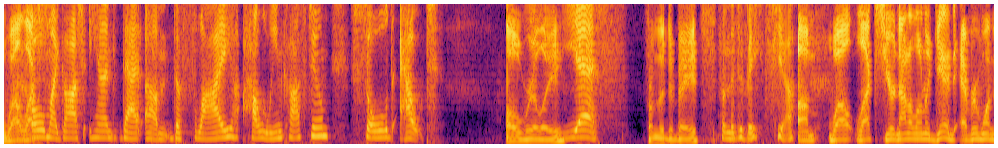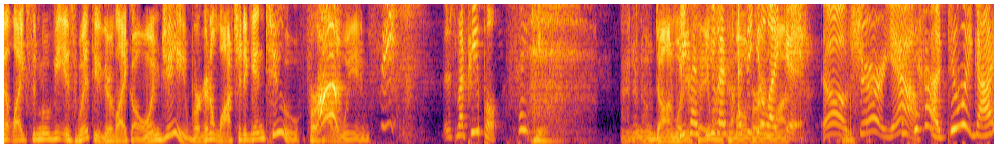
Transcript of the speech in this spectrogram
well, Lex, Oh my gosh! And that um the fly Halloween costume sold out. Oh, really? Yes, From the debates. from the debates. Yeah. Um, well, Lex, you're not alone again. Everyone that likes the movie is with you. They're like, "OMG, we're gonna watch it again too for Ah! Halloween." See, there's my people. Thank you. I don't know, Dawn. What You do you guys- say? you guys- I think you'll like watch? it. Oh, sure. Yeah. Yeah, do it, guys.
